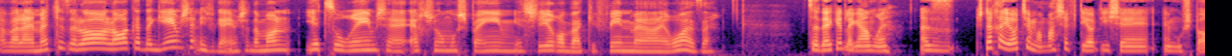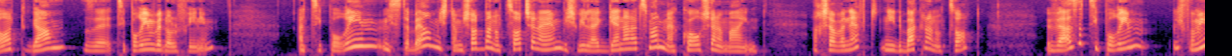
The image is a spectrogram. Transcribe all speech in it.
אבל האמת שזה לא, לא רק הדגים שנפגעים, יש עוד המון יצורים שאיכשהו מושפעים ישיר או בעקיפין מהאירוע הזה. צודקת לגמרי. אז שתי חיות שממש הפתיע אותי שהן מושפעות גם, זה ציפורים ודולפינים. הציפורים, מסתבר, משתמשות בנוצות שלהם בשביל להגן על עצמן מהקור של המים. עכשיו, הנפט נדבק לנוצות, ואז הציפורים לפעמים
